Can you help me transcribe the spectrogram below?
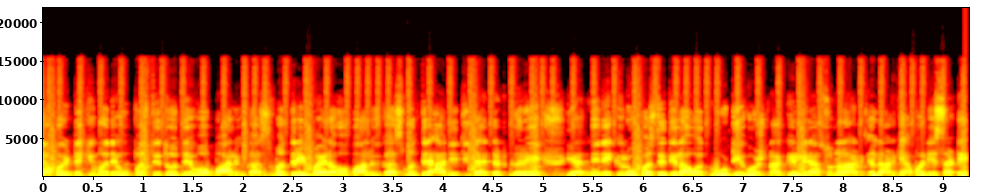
त्या बैठकीमध्ये उपस्थित होते व बालविकास मंत्री महिला व बालविकास मंत्री आदित्यताई तटकरे यांनी देखील उपस्थिती लावत मोठी घोषणा केली असून लाड- लाडक्या बहिणीसाठी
